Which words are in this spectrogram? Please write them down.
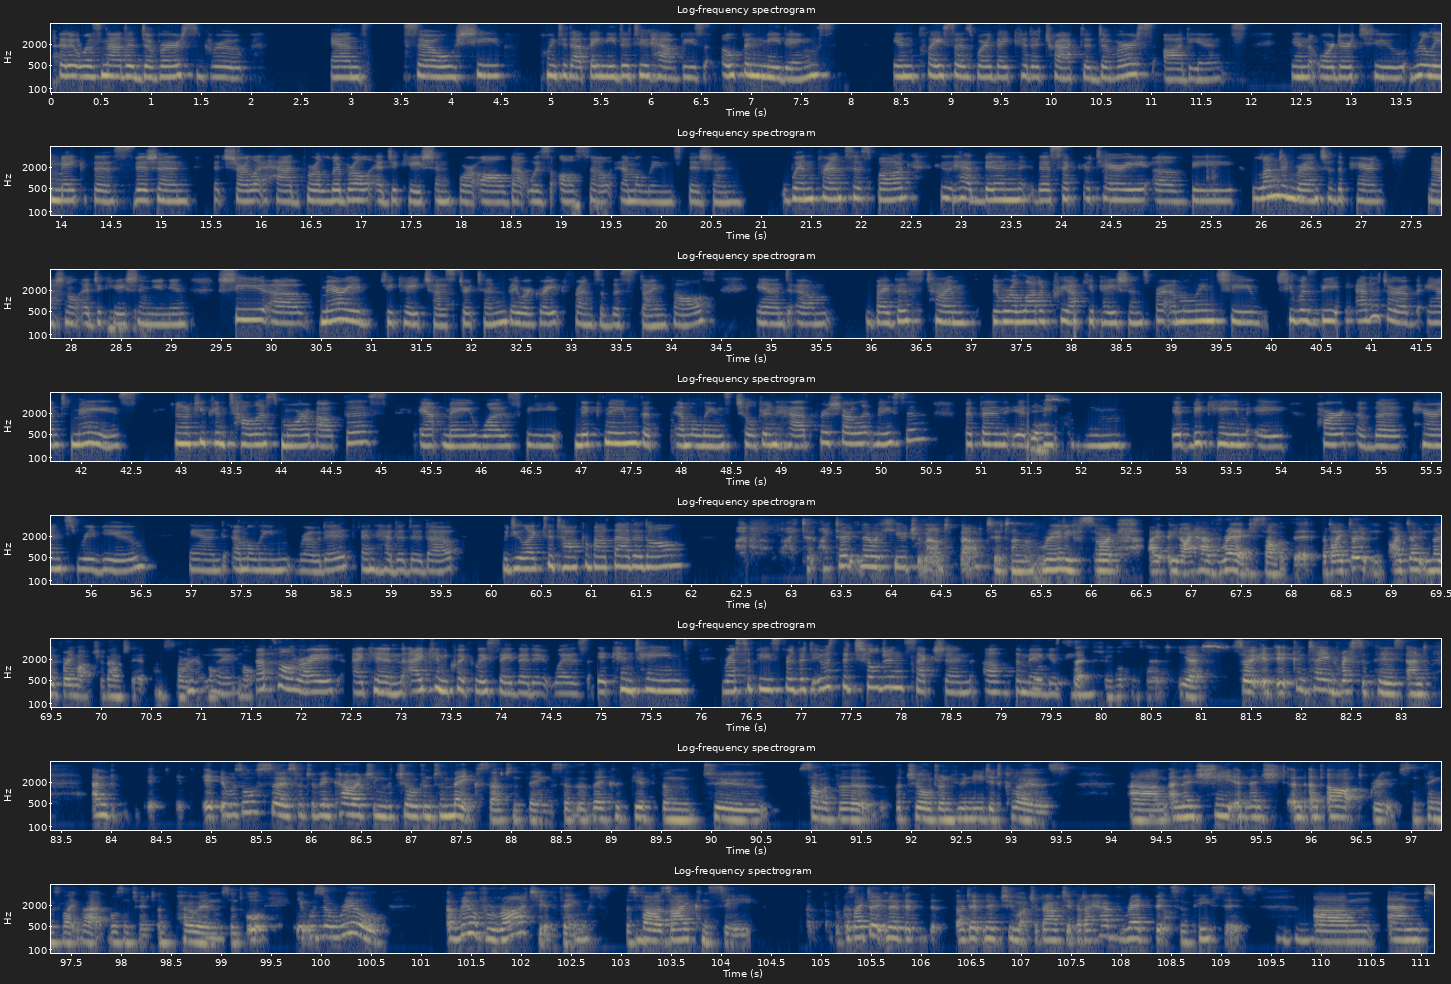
that it was not a diverse group. And so she pointed out they needed to have these open meetings in places where they could attract a diverse audience in order to really make this vision that Charlotte had for a liberal education for all. That was also Emmeline's vision. When Frances Blogg, who had been the secretary of the London branch of the Parents National Education Union, she uh, married G.K. Chesterton. They were great friends of the Steinthals. And um, by this time, there were a lot of preoccupations for Emmeline. She, she was the editor of Aunt May's. I don't know if you can tell us more about this. Aunt May was the nickname that Emmeline's children had for Charlotte Mason, but then it yes. became it became a part of the parents' review, and Emmeline wrote it and headed it up. Would you like to talk about that at all? I don't, I don't know a huge amount about it. I'm really sorry. I, you know, I have read some of it, but I don't, I don't know very much about it. I'm sorry. Okay. I'm not, not... That's all right. I can, I can quickly say that it was, it contained recipes for the, it was the children's section of the magazine. Section, wasn't it? Yes. So it, it contained recipes and, and it, it, it was also sort of encouraging the children to make certain things so that they could give them to some of the, the children who needed clothes. Um, and then she and then she, and, and, art groups and things like that wasn't it and poems and all it was a real a real variety of things as far as i can see because i don't know that i don't know too much about it but i have read bits and pieces mm-hmm. um, and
